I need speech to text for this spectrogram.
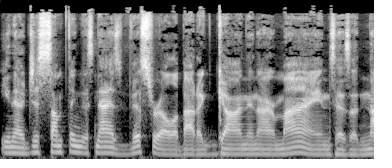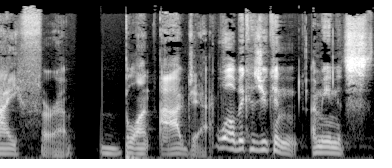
you know, just something that's not as visceral about a gun in our minds as a knife or a blunt object. Well, because you can, I mean, it's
